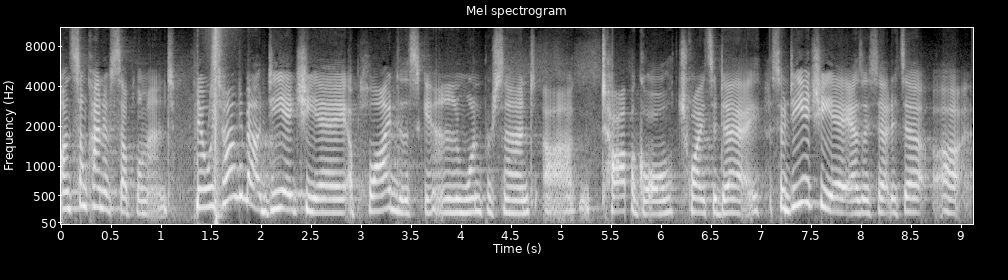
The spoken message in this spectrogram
on some kind of supplement. Now we talked about DHEA applied to the skin and 1% uh, topical twice a day. So DHEA, as I said, it's a, uh,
